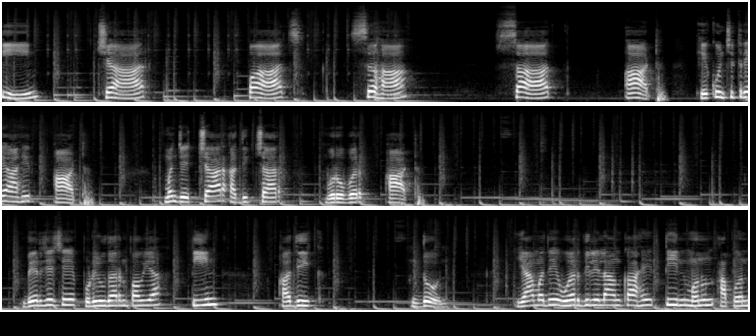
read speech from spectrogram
तीन चार पाच सहा सात आठ. एकूण चित्रे आहेत आठ. म्हणजे चार अधिक चार बरोबर आठ. बेरजेचे पुढील उदाहरण पाहूया. तीन अधिक दोन. यामध्ये वर दिलेला अंक आहे तीन म्हणून आपण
